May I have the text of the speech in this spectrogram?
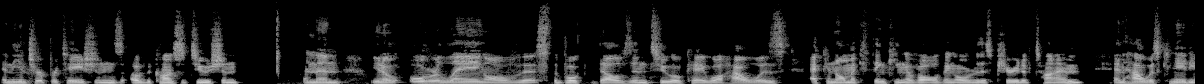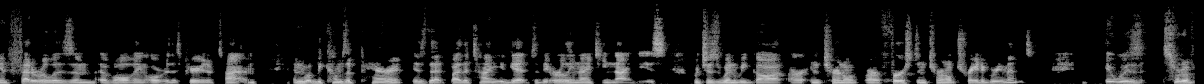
and the interpretations of the Constitution. And then, you know, overlaying all of this, the book delves into okay, well, how was economic thinking evolving over this period of time? And how was Canadian federalism evolving over this period of time. And what becomes apparent is that by the time you get to the early 1990s, which is when we got our internal, our first internal trade agreement, it was sort of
